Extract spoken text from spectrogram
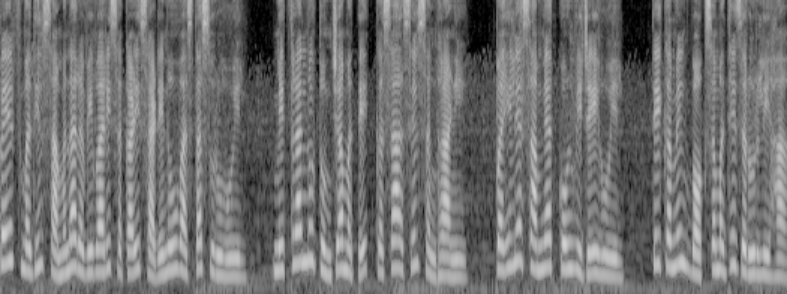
पेर्थ मधील सामना रविवारी सकाळी साडेनऊ वाजता सुरू होईल. मित्रांनो तुमच्या मते कसा असेल संघ आणि पहिल्या सामन्यात कोण विजयी होईल? ते कमेंट बॉक्समध्ये जरूर लिहा.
